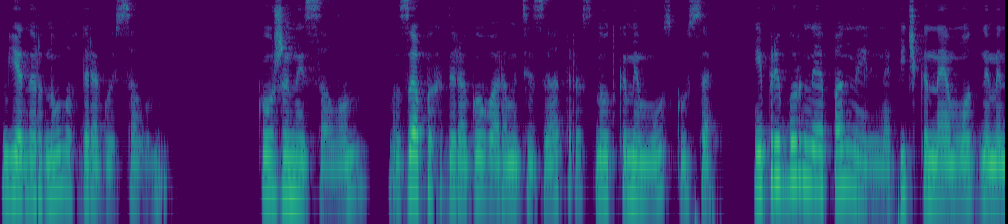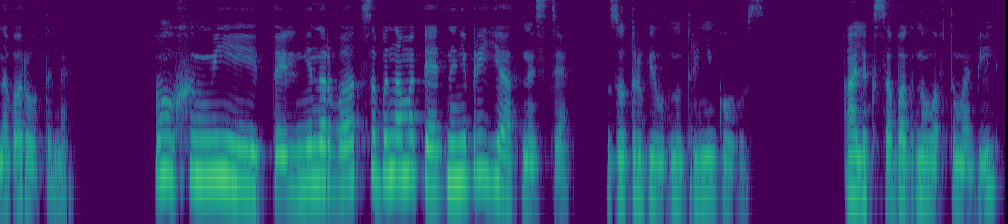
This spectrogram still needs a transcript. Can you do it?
Я нырнула в дорогой салон. Кожаный салон, запах дорогого ароматизатора с нотками мускуса и приборная панель, напичканная модными наворотами. «Ох, Миттель, не нарваться бы нам опять на неприятности!» – затрубил внутренний голос. Алекс обогнул автомобиль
